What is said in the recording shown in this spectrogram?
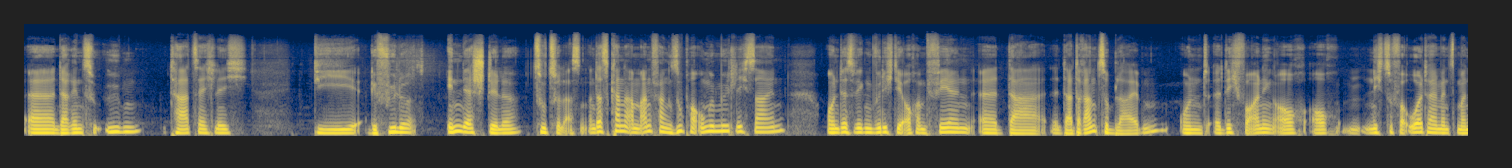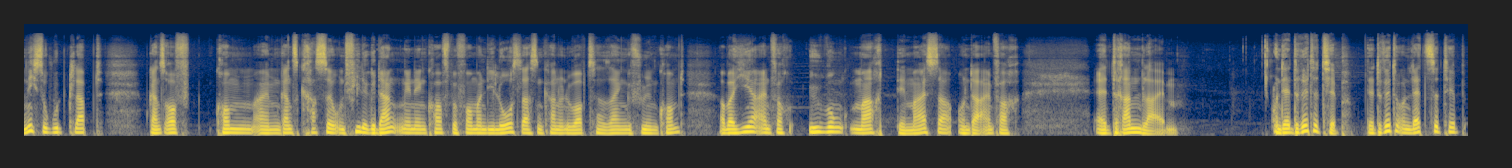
äh, darin zu üben, tatsächlich die Gefühle in der Stille zuzulassen. Und das kann am Anfang super ungemütlich sein. Und deswegen würde ich dir auch empfehlen, äh, da, da dran zu bleiben und äh, dich vor allen Dingen auch, auch nicht zu verurteilen, wenn es mal nicht so gut klappt. Ganz oft kommen einem ganz krasse und viele Gedanken in den Kopf, bevor man die loslassen kann und überhaupt zu seinen Gefühlen kommt. Aber hier einfach Übung macht den Meister und da einfach äh, dranbleiben. Und der dritte Tipp, der dritte und letzte Tipp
